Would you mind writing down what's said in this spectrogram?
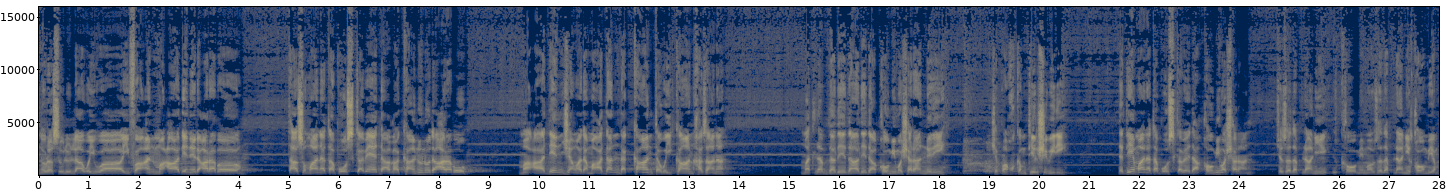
نو رسول الله وی وای فعن معادن العرب تاسو مانه تپوس کوي د هغه کانونو د عربو معادن جمع د معدن د کان ته وی کان خزانه مطلب د دې دا دی دا قومي مشران نه دي چې په حکم تیر شوي دي د دې معنی تپوس کوی دا قومي مشران چې زه د پلانی قوم یم او زه د پلانی قوم یم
